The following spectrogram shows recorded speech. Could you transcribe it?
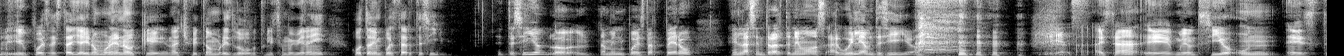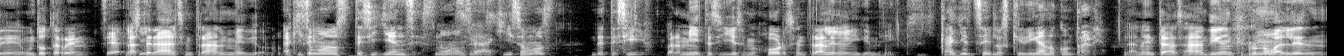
Y pues ahí está Jairo Moreno, que Nacho Vito Hombres lo utiliza muy bien ahí. O también puede estar Tecillo. Tecillo lo- también puede estar, pero en la central tenemos a William Tecillo. Yes. Ahí está, eh, William Tecillo, un, este, un todoterreno. Sí, aquí, Lateral, central, medio. aquí sea. somos tecillenses, ¿no? o sea, es. aquí somos de Tecillo. Para mí, Tecillo es el mejor central en la Liga MX. Cállense los que digan lo contrario. La neta, o sea, digan que Bruno Valdés,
